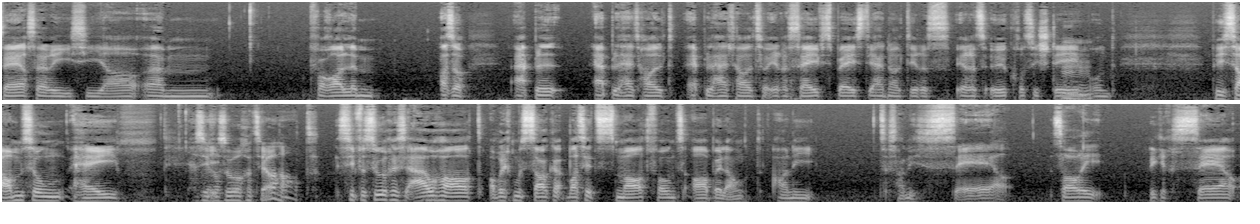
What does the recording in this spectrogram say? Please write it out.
sehr, sehr easy, ja. Ähm, vor allem, also Apple, Apple hat halt, Apple hat halt so ihre Safe Space, die haben halt ihres, ihres Ökosystem Mhm. und bei Samsung, hey, sie versuchen es ja hart. sie versuchen es auch hart, aber ich muss sagen, was jetzt Smartphones anbelangt, habe ich, das habe ich sehr, sorry, wirklich sehr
